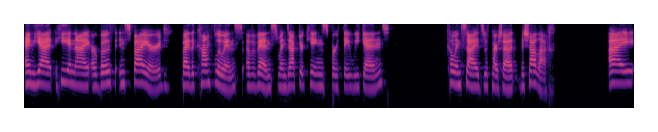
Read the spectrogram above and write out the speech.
And yet, he and I are both inspired by the confluence of events when Dr. King's birthday weekend coincides with Parshat Beshalach. I,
